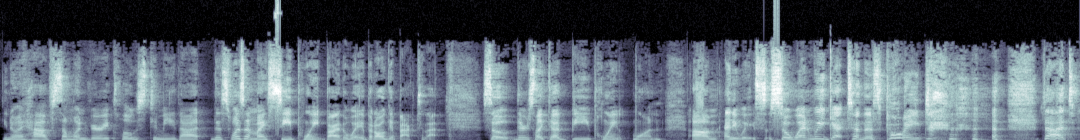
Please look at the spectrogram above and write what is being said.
you know, I have someone very close to me that this wasn't my C point, by the way, but I'll get back to that. So there's like a B point one. Um, anyways, so when we get to this point that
